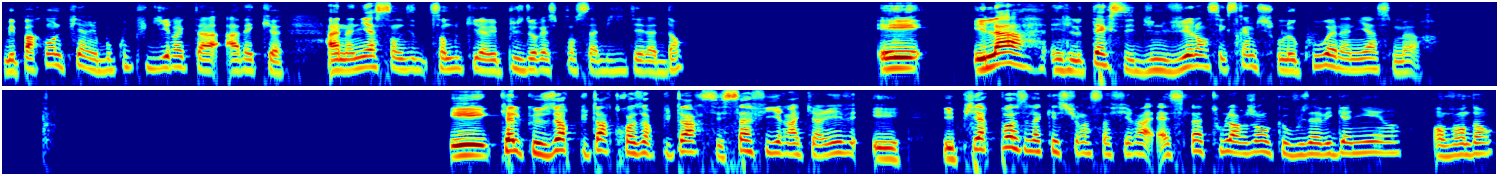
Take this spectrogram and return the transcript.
Mais par contre, Pierre est beaucoup plus direct avec euh, Ananias, sans, doute qu'il avait plus de responsabilité là-dedans. Et, là, le texte est d'une violence extrême sur le coup, Ananias meurt. Et quelques heures plus tard, trois heures plus tard, c'est Saphira qui arrive et, Pierre pose la question à Saphira, est-ce là tout l'argent que vous avez gagné hein, en vendant?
